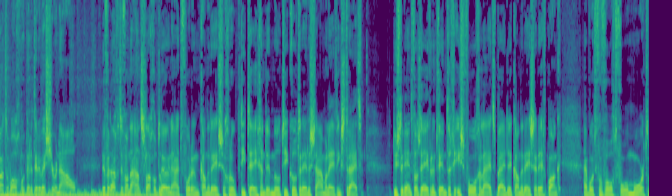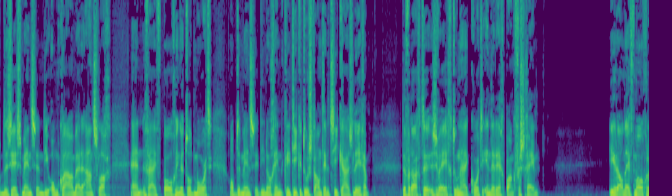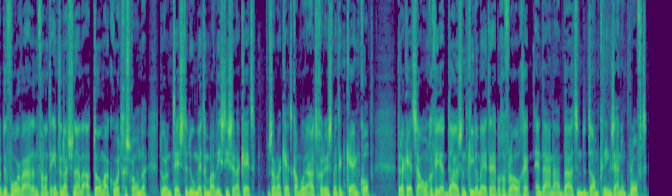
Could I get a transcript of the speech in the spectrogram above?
Waterbalgemoed met het RWS Journaal. De verdachte van de aanslag op Dreun uit voor een Canadese groep... die tegen de multiculturele samenleving strijdt. De student van 27 is voorgeleid bij de Canadese rechtbank. Hij wordt vervolgd voor moord op de zes mensen die omkwamen bij de aanslag... en vijf pogingen tot moord op de mensen die nog in kritieke toestand in het ziekenhuis liggen. De verdachte zweeg toen hij kort in de rechtbank verscheen. Iran heeft mogelijk de voorwaarden van het internationale atoomakkoord geschonden... door een test te doen met een ballistische raket. Zo'n raket kan worden uitgerust met een kernkop. De raket zou ongeveer 1000 kilometer hebben gevlogen... en daarna buiten de dampkring zijn ontploft.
